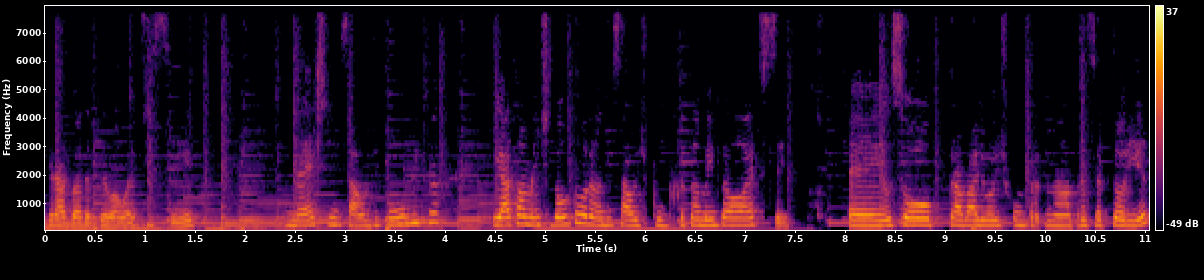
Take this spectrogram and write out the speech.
graduada pela UFC, mestre em saúde pública e atualmente doutorando em saúde pública também pela UFC. É, eu sou trabalho hoje com, na preceptoria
